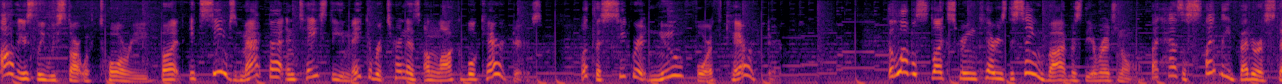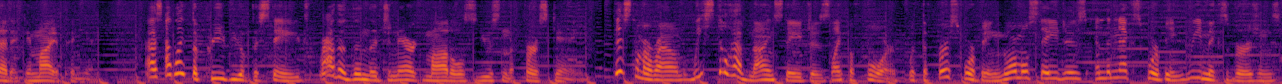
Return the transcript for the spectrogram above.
Obviously, we start with Tori, but it seems MatBat and Tasty make a return as unlockable characters, with a secret new fourth character. The level select screen carries the same vibe as the original, but has a slightly better aesthetic in my opinion, as I like the preview of the stage rather than the generic models used in the first game. This time around, we still have 9 stages like before, with the first 4 being normal stages, and the next 4 being remix versions,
